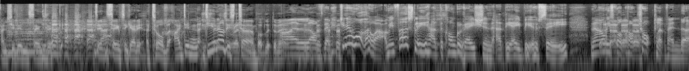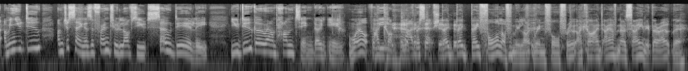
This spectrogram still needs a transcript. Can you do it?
And she didn't seem to didn't seem to get it at all. But I didn't. Do you know this term? Public domain. I love that. Do you know what though? I mean, firstly, he had the congregation at the AB of C. Now he's got the hot chocolate vendor. I mean, you do. I'm just saying, as a friend who loves you so dearly, you do go around hunting, don't you? Well, For I the can't. bad reception. They, they they fall off me like windfall fruit. I can't. I, I have no say in it. They're out there.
